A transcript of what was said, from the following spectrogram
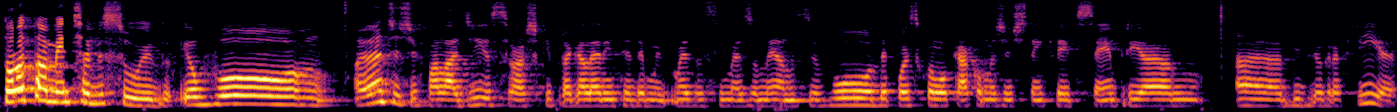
Totalmente absurdo. Eu vou, antes de falar disso, eu acho que para a galera entender mais assim, mais ou menos, eu vou depois colocar, como a gente tem feito sempre, a, a bibliografia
